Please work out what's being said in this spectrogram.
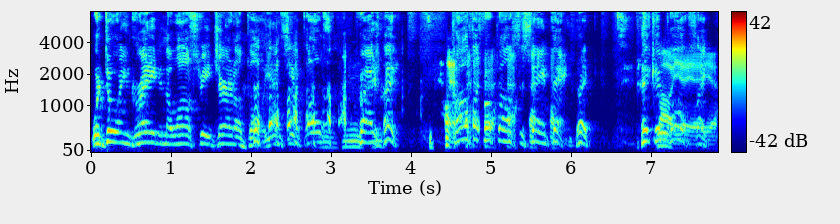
"We're doing great in the Wall Street Journal poll." You didn't see the polls, mm-hmm. right? Like college football's the same thing. Like they can oh, polls. Yeah, yeah, like, yeah.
